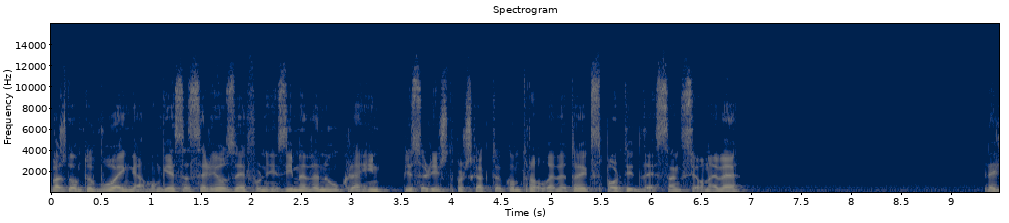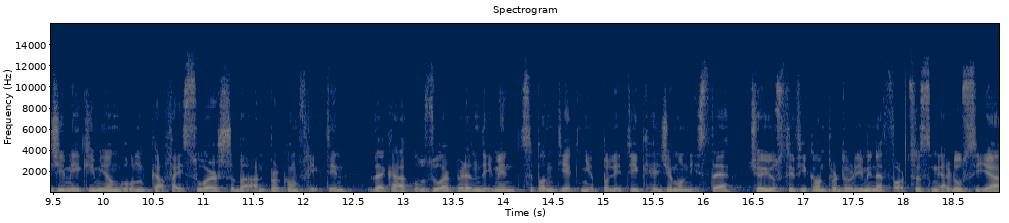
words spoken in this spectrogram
vazhdon të vuajë nga mungesa serioze e furnizimeve në Ukrainë, pjesërisht për shkak të kontrolleve të eksportit dhe sanksioneve. Regjimi i Kim Jong Un ka fajësuar SHBA-në për konfliktin dhe ka akuzuar Perëndimin se po ndjek një politikë hegjemoniste që justifikon përdorimin e forcës nga Rusia.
